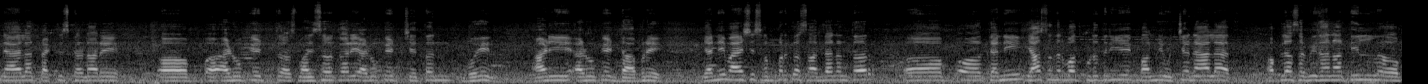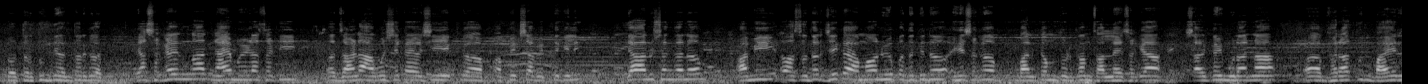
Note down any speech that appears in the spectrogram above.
न्यायालयात प्रॅक्टिस करणारे ॲडव्होकेट माझे सहकारी ॲडव्होकेट चेतन भोईर आणि ॲडव्होकेट डाबरे यांनी माझ्याशी संपर्क साधल्यानंतर त्यांनी या संदर्भात कुठंतरी एक माननीय उच्च न्यायालयात आपल्या संविधानातील तरतुदी अंतर्गत या सगळ्यांना न्याय मिळण्यासाठी जाणं आवश्यक आहे अशी एक अपेक्षा व्यक्त केली. त्या अनुषंगानं आम्ही सदर जे काय अमानवीय पद्धतीनं हे सगळं बांधकाम तोडकाम चाललं आहे सगळ्या शाळकरी मुलांना घरातून बाहेर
